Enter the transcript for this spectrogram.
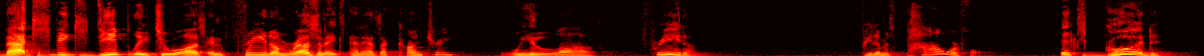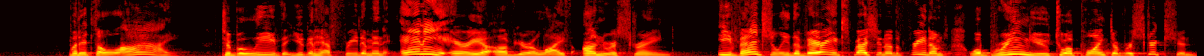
That speaks deeply to us, and freedom resonates. And as a country, we love freedom. Freedom is powerful. It's good, but it's a lie to believe that you can have freedom in any area of your life unrestrained. Eventually, the very expression of the freedoms will bring you to a point of restriction.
